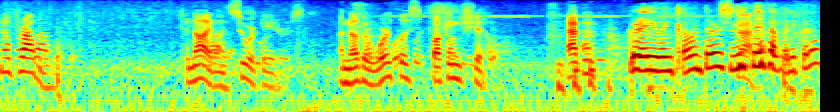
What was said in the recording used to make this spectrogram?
No problem. Tonight on Sewer Gators, another worthless fucking shithole. Happy? Grave Encounters. ¿Viste esa película?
